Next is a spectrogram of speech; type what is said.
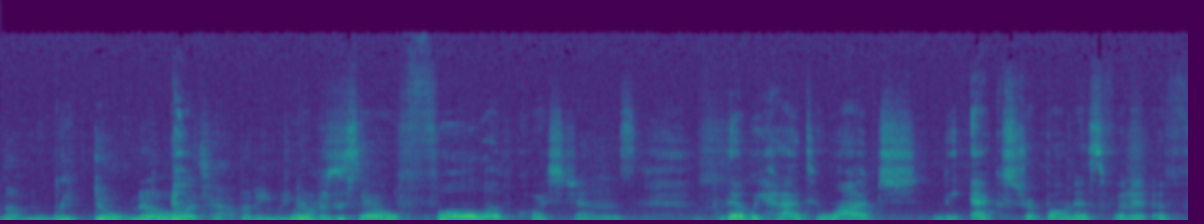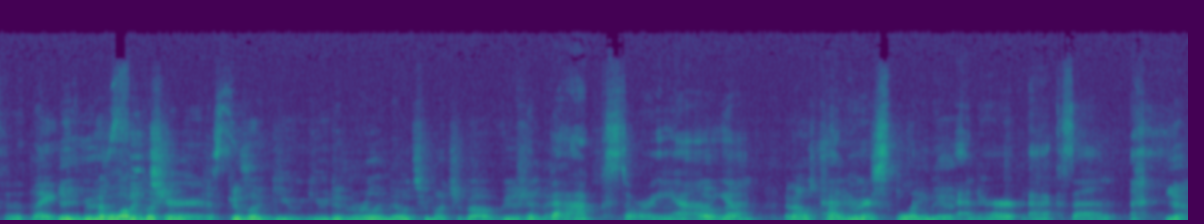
no, we don't know what's happening. We We're don't understand. so full of questions that we had to watch the extra bonus footage of like yeah, you had a lot of questions because like you you didn't really know too much about the Vision and backstory, yeah, yeah, them, and I was trying And to her- explain it. and her accent. Yeah.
